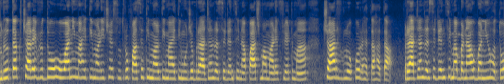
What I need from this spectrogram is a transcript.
મૃતક ચારેય વૃદ્ધો હોવાની માહિતી મળી છે. સૂત્રો પાસેથી મળતી માહિતી મુજબ રાજન રેસિડેન્સીના પાંચમા માળે ફ્લેટમાં ચાર લોકો રહેતા હતા. રાજન રેસિડેન્સીમાં બનાવ બન્યો હતો.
